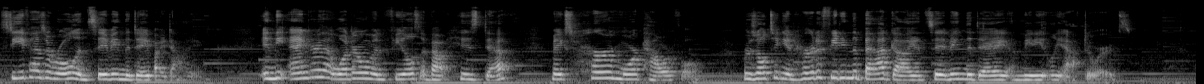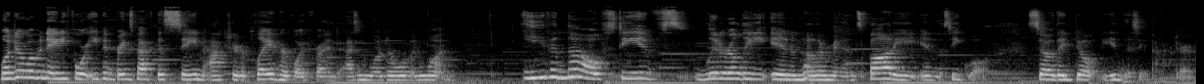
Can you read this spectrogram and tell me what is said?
Steve has a role in saving the day by dying. In the anger that Wonder Woman feels about his death makes her more powerful, resulting in her defeating the bad guy and saving the day immediately afterwards. Wonder Woman 84 even brings back the same actor to play her boyfriend as in Wonder Woman 1, even though Steve's literally in another man's body in the sequel, so they don't need the same actor.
